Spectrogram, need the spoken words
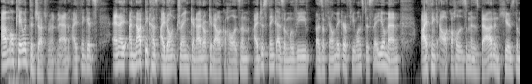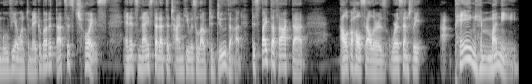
I'm okay with the judgment man. I think it's and I, i'm not because i don't drink and i don't get alcoholism. I just think as a movie as a filmmaker if he wants to say yo man i think alcoholism is bad and here's the movie i want to make about it that's his choice. And it's nice that at the time he was allowed to do that despite the fact that alcohol sellers were essentially uh, paying him money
